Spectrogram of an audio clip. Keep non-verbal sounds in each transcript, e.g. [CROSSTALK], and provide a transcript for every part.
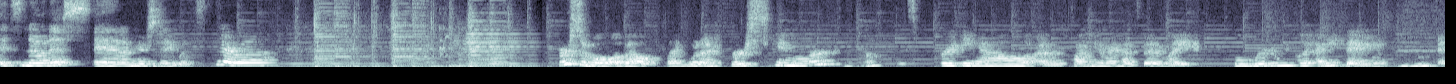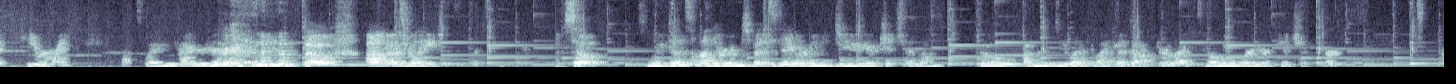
it's Nonis, and I'm here today with Sarah. First of all, about like when I first came over, I was freaking out. I was talking to my husband, like, well, where do we put anything? Mm-hmm. And he reminded me, that's why we hired her. [LAUGHS] [LAUGHS] so um, I was really anxious the first time. So we've done some other rooms, but today we're gonna do your kitchen. So I'm gonna do like like a doctor, like tell me where your kitchen hurts.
